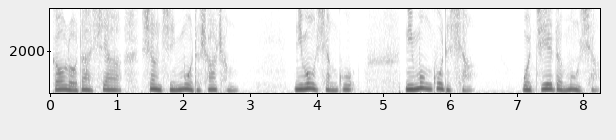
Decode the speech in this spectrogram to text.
高楼大厦像寂寞的沙场。你梦想过，你梦过的想，我接的梦想，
